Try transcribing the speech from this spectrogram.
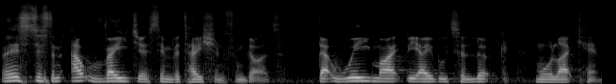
And it's just an outrageous invitation from God that we might be able to look more like Him.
